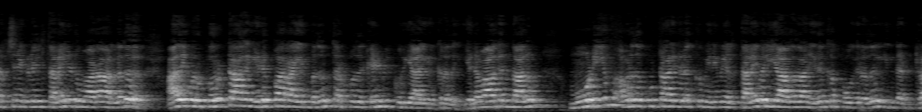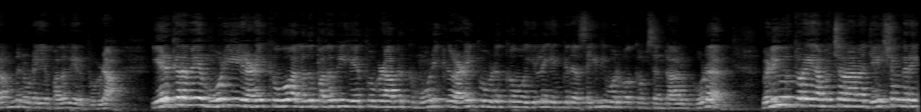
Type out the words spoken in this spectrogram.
பிரச்சனைகளில் தலையிடுவாரா அல்லது அதை ஒரு பொருட்டாக எடுப்பாரா என்பதும் தற்போது கேள்விக்குறியாக இருக்கிறது என்னவாக இருந்தாலும் மோடியும் அவரது கூட்டாளிகளுக்கும் இனிமேல் தலைவலியாக தான் இருக்க போகிறது இந்த ட்ரம்பினுடைய பதவியேற்பு விழா. ஏற்கனவே மோடியை அழைக்கவோ அல்லது பதவி ஏற்பு விழாவிற்கு மோடிக்கு அழைப்பு விடுக்கவோ இல்லை என்கிற செய்தி ஒரு பக்கம் சென்றாலும் கூட வெளியுறவுத்துறை அமைச்சரான ஜெய்சங்கரை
